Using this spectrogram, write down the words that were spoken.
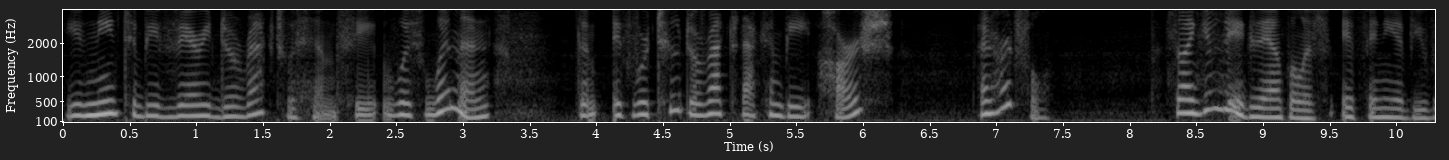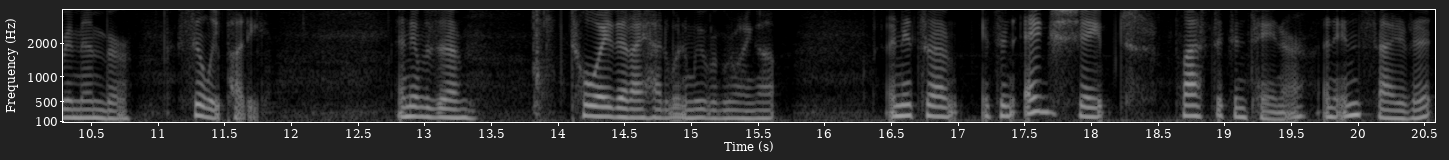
you need to be very direct with him. See, with women, the, if we're too direct, that can be harsh and hurtful. So I give the example, if, if any of you remember, Silly Putty. And it was a toy that I had when we were growing up. And it's, a, it's an egg shaped plastic container, and inside of it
